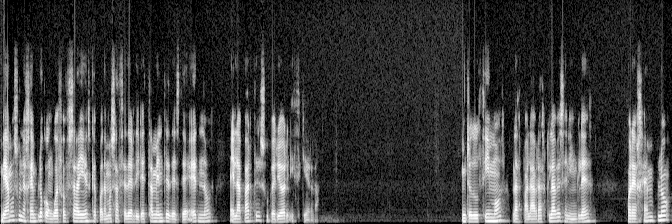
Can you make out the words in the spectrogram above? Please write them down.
Veamos un ejemplo con Web of Science que podemos acceder directamente desde EndNote en la parte superior izquierda. Introducimos las palabras claves en inglés, por ejemplo,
